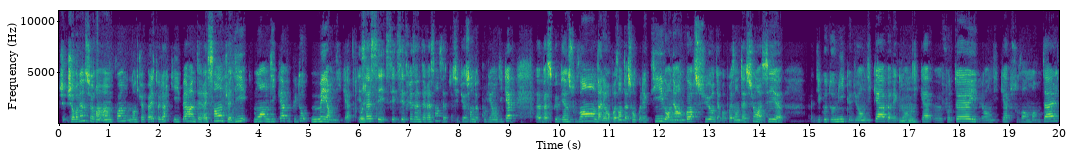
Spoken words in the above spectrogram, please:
Je, je reviens sur un, un point dont tu as parlé tout à l'heure qui est hyper intéressant. Tu as dit mon handicap ou plutôt mes handicaps. Et Oui. ça, c'est très intéressant cette situation de polyhandicap euh, parce que bien souvent, dans les représentations collectives, on est encore sur des représentations assez euh, dichotomiques du handicap avec le Mhm. handicap euh, fauteuil, le handicap souvent mental.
